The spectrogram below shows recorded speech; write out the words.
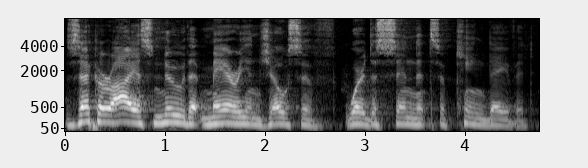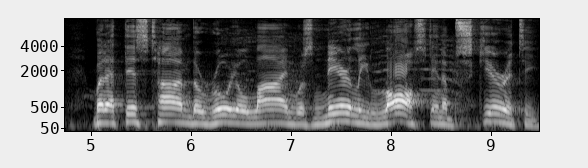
Zacharias knew that Mary and Joseph were descendants of King David. But at this time, the royal line was nearly lost in obscurity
